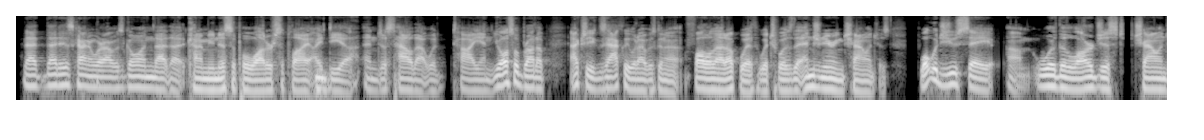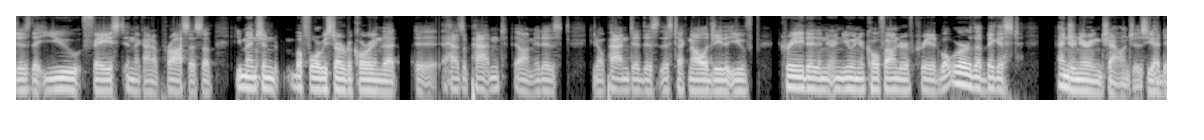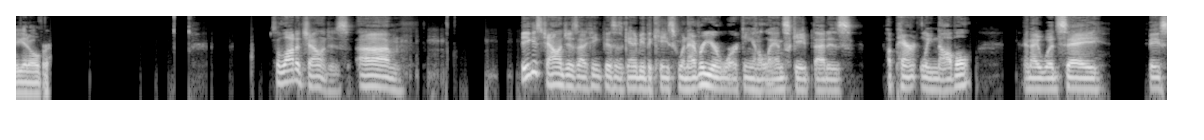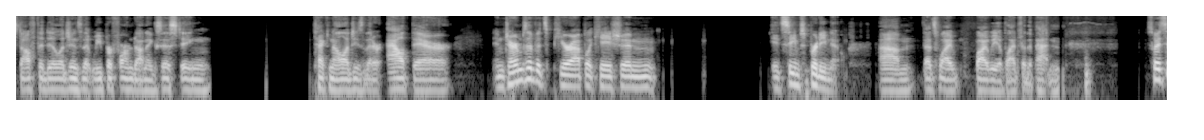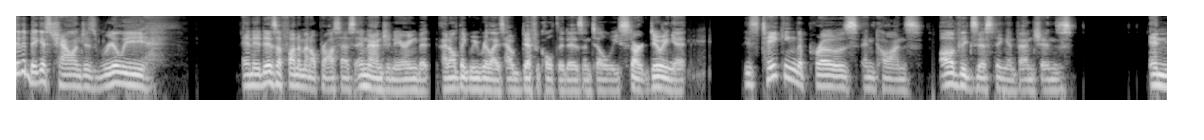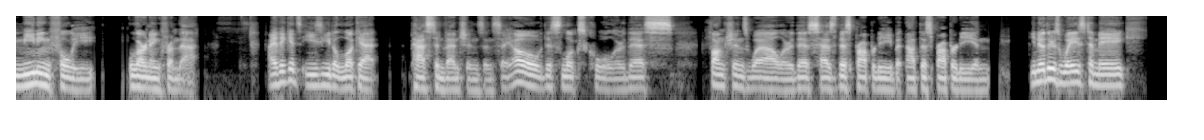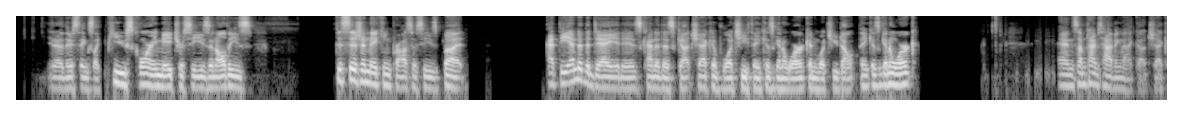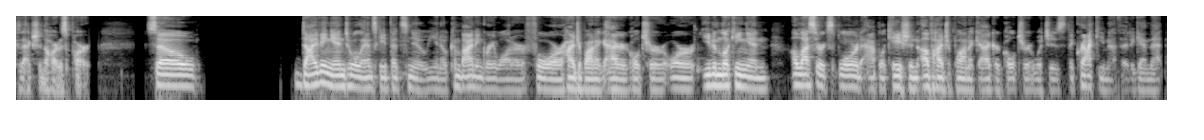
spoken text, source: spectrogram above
That that is kind of where I was going. That that kind of municipal water supply Mm-hmm. idea, and just how that would tie in. You also brought up actually exactly what I was going to follow that up with, which was the engineering challenges. What would you say um, were the largest challenges that you faced in the kind of process of? You mentioned before we started recording that it has a patent. Um, it is you know patented this this technology that you've created and, and you and your co-founder have created. What were the biggest engineering challenges you had to get over? It's a lot of challenges. Um, biggest challenges, I think this is going to be the case whenever you're working in a landscape that is apparently novel. And I would say, based off the diligence that we performed on existing technologies that are out there, in terms of its pure application, it seems pretty new. Um, that's why why we applied for the patent. So I'd say the biggest challenge is really and it is a fundamental process in engineering, but I don't think we realize how difficult it is until we start doing it, is taking the pros and cons of existing inventions and meaningfully learning from that. I think it's easy to look at past inventions and say, oh, this looks cool, or this functions well, or this has this property, but not this property. And, you know, there's ways to make, you know, there's things like Pugh scoring matrices and all these decision making processes but at the end of the day it is kind of this gut check of what you think is going to work and what you don't think is going to work. And sometimes having that gut check is actually the hardest part. So diving into a landscape that's new you know combining gray water for hydroponic agriculture or even looking in a lesser explored application of hydroponic agriculture which is the Kratky method again that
